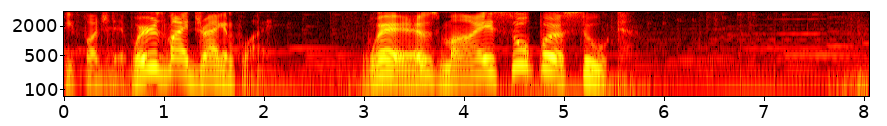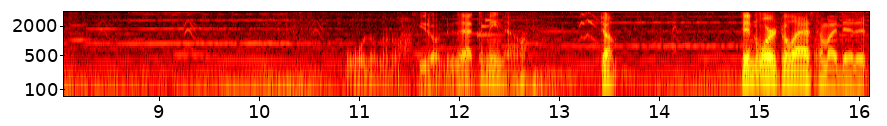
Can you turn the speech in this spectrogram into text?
He fudged it. Where's my dragonfly? Where's my super suit? Oh, no, no, no. You don't do that to me now. Jump. Didn't work the last time I did it.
